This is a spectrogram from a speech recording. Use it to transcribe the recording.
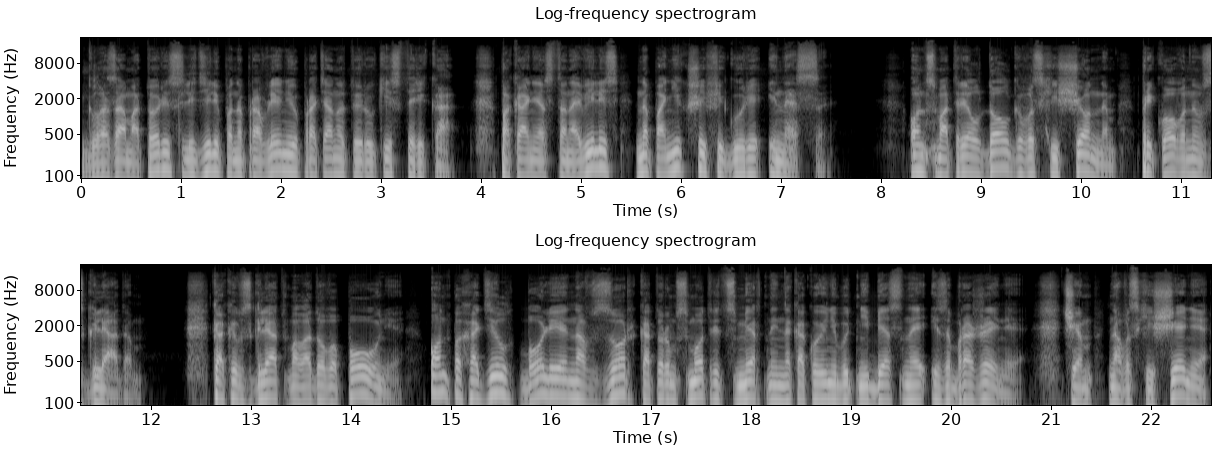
Глаза Мотори следили по направлению протянутой руки старика, пока не остановились на поникшей фигуре Инессы. Он смотрел долго восхищенным, прикованным взглядом. Как и взгляд молодого Поуни, он походил более на взор, которым смотрит смертный на какое-нибудь небесное изображение, чем на восхищение,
